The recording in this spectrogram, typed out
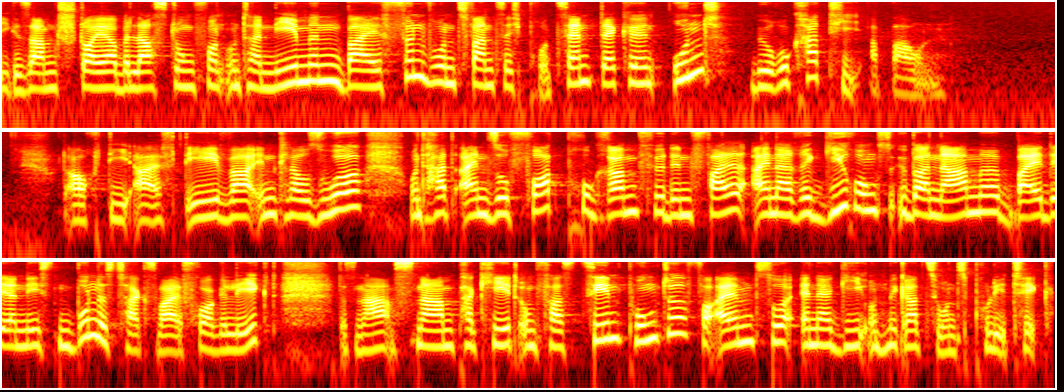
die Gesamtsteuerbelastung von Unternehmen bei 25 Prozent deckeln und Bürokratie abbauen. Auch die AfD war in Klausur und hat ein Sofortprogramm für den Fall einer Regierungsübernahme bei der nächsten Bundestagswahl vorgelegt. Das Maßnahmenpaket umfasst zehn Punkte, vor allem zur Energie- und Migrationspolitik.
